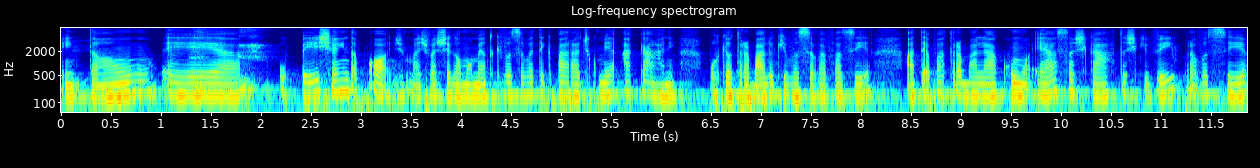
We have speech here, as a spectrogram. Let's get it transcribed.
Então, é, o peixe ainda pode, mas vai chegar um momento que você vai ter que parar de comer a carne, porque o trabalho que você vai fazer, até para trabalhar com essas cartas que veio para você,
